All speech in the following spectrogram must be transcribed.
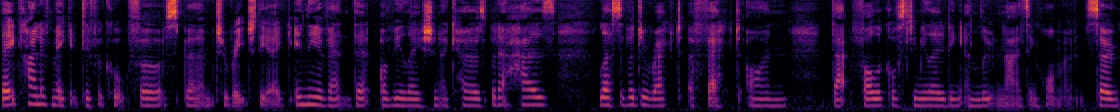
they kind of make it difficult for sperm to reach the egg in the event that ovulation occurs, but it has less of a direct effect on that follicle stimulating and luteinizing hormone. So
